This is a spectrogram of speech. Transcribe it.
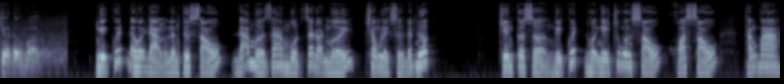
chưa đổi mới Nghị quyết Đại hội Đảng lần thứ 6 đã mở ra một giai đoạn mới trong lịch sử đất nước. Trên cơ sở Nghị quyết Hội nghị Trung ương 6 khóa 6 tháng 3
